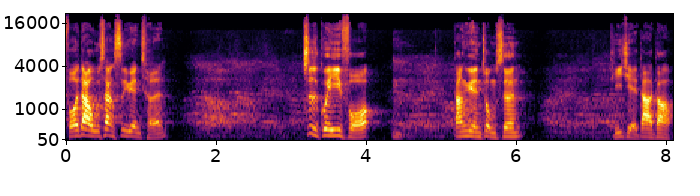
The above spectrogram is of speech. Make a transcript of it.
佛道无上誓愿成，志归一佛，当愿众生体解大道，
